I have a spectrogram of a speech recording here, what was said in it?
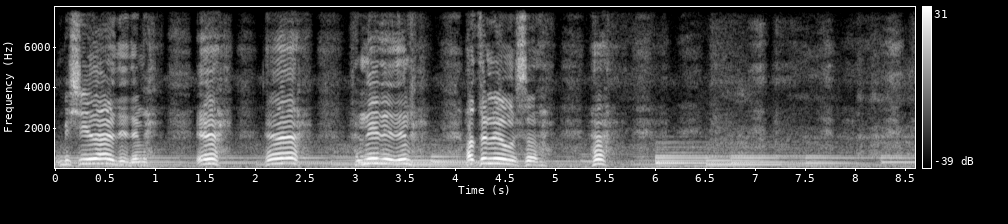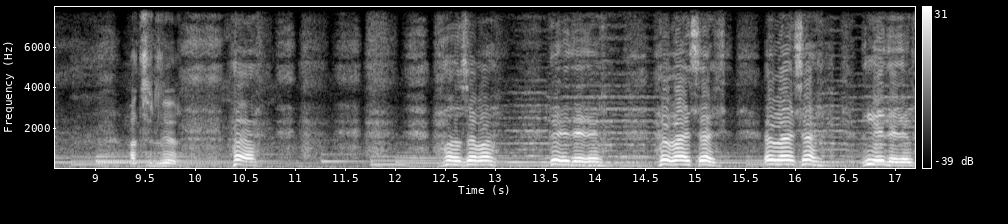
bir şeyler dedin. Ya, ya, ne dedin? Hatırlıyor musun? Hatırlıyorum. Ha. O zaman ne dedin? Ömer sen, Ömer sen ne dedin?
